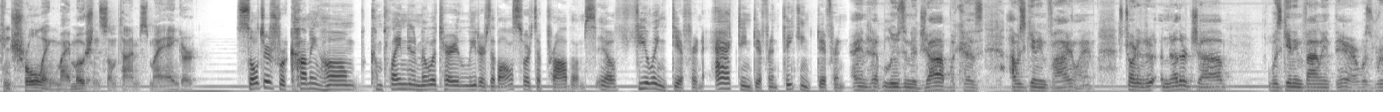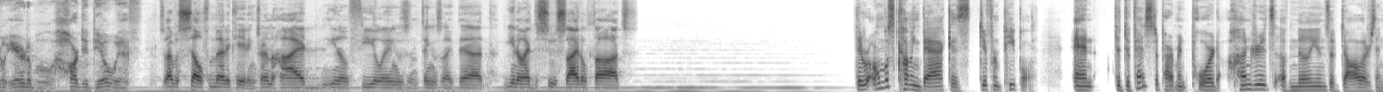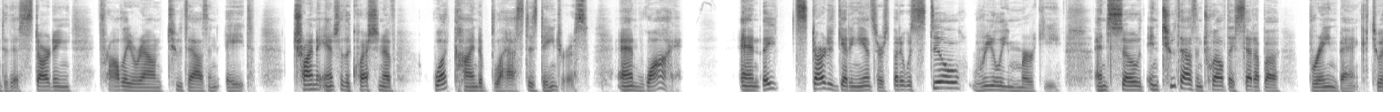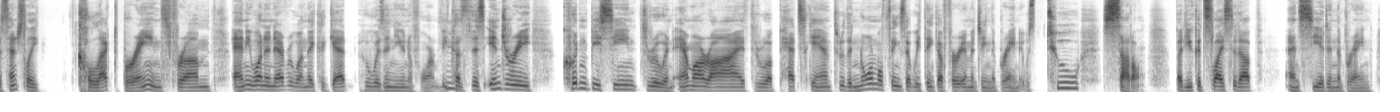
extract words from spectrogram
controlling my emotions sometimes, my anger. Soldiers were coming home complaining to military leaders of all sorts of problems, you know, feeling different, acting different, thinking different. I ended up losing a job because I was getting violent. Started another job, was getting violent there, was real irritable, hard to deal with. So I was self-medicating, trying to hide, you know, feelings and things like that. You know, I had the suicidal thoughts. They were almost coming back as different people. And the Defense Department poured hundreds of millions of dollars into this, starting probably around 2008, trying to answer the question of what kind of blast is dangerous and why. And they started getting answers, but it was still really murky. And so in 2012, they set up a brain bank to essentially collect brains from anyone and everyone they could get who was in uniform hmm. because mm. this injury couldn't be seen through an MRI, through a PET scan, through the normal things that we think of for imaging the brain. It was too subtle, but you could slice it up and see it in the brain.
